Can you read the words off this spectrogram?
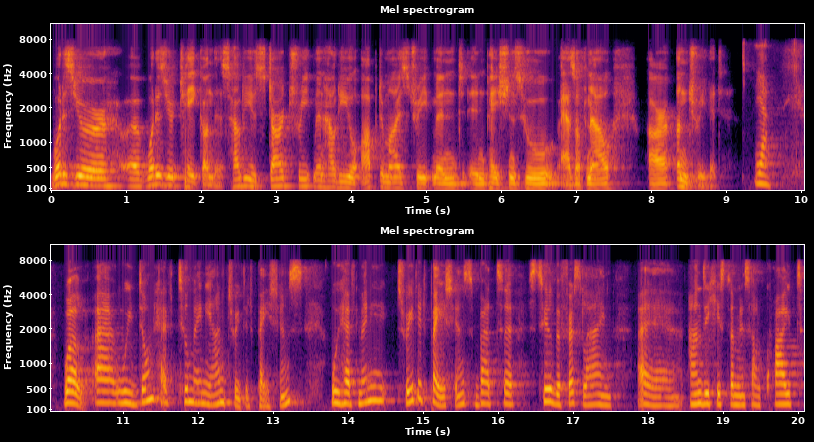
what is your uh, what is your take on this? How do you start treatment? How do you optimize treatment in patients who, as of now, are untreated? Yeah. Well, uh, we don't have too many untreated patients. We have many treated patients, but uh, still the first line uh, antihistamines are quite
